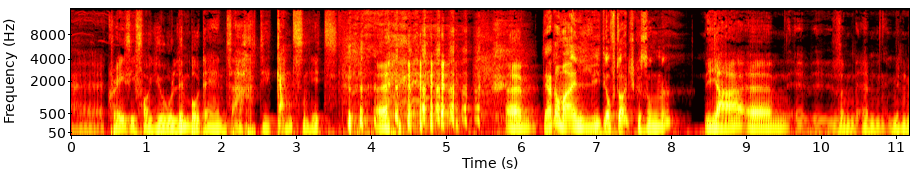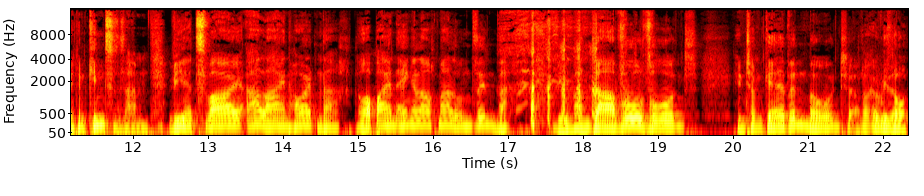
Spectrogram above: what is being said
äh, Crazy for You, Limbo Dance, ach, die ganzen Hits. äh, ähm, Der hat auch mal ein Lied auf Deutsch gesungen, ne? ja, ähm, äh, so ein, ähm, mit, mit dem Kind zusammen. Wir zwei allein heute Nacht, ob ein Engel auch mal Unsinn macht, wie man da wohl wohnt, hinterm gelben Mond oder irgendwie so.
